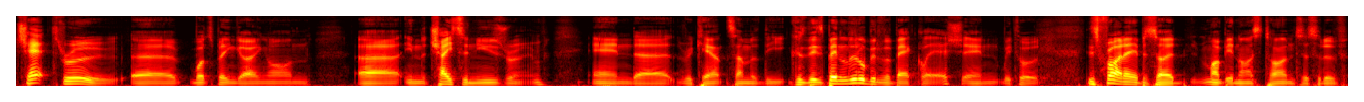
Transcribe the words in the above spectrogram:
chat through uh, what's been going on uh, in the Chaser newsroom and uh, recount some of the because there's been a little bit of a backlash, and we thought this Friday episode might be a nice time to sort of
